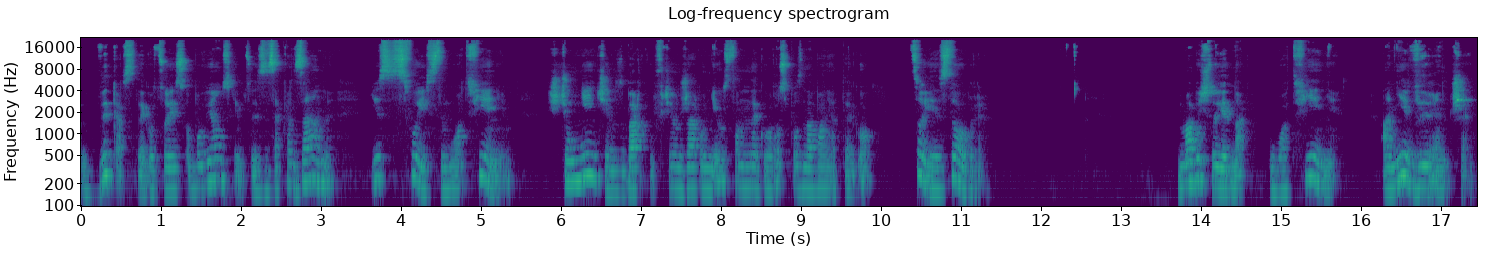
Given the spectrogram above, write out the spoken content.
wykaz tego, co jest obowiązkiem, co jest zakazane, jest swoistym ułatwieniem, ściągnięciem z barków ciężaru nieustannego rozpoznawania tego, co jest dobre. Ma być to jednak ułatwienie, a nie wyręczenie,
